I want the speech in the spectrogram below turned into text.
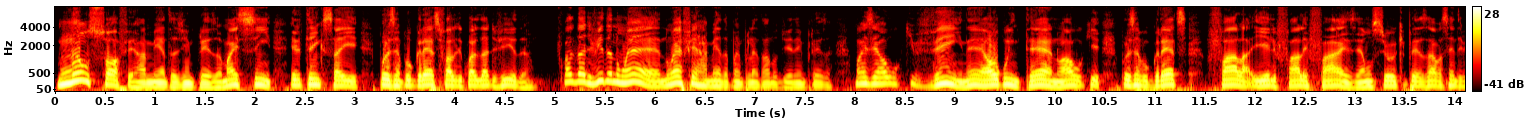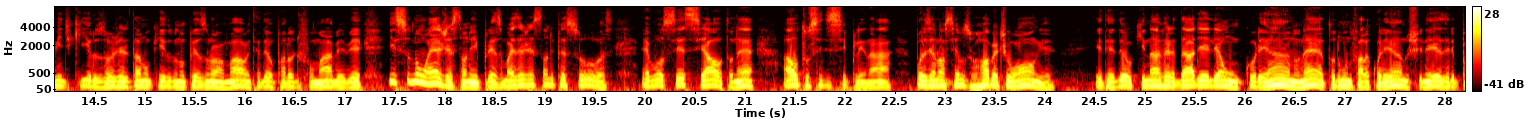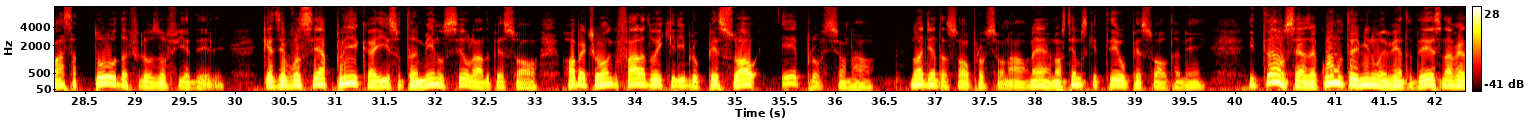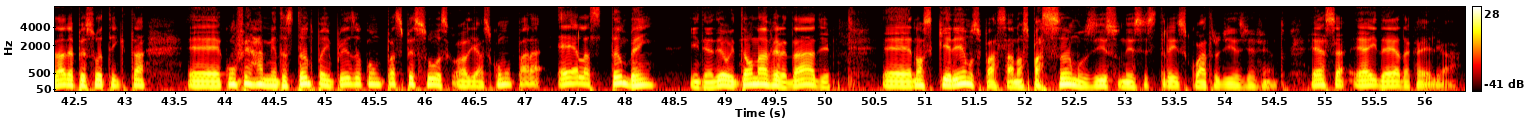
Não só ferramentas de empresa, mas sim, ele tem que sair. Por exemplo, o Grécia fala de qualidade de vida. Qualidade de vida não é, não é ferramenta para implementar no dia da empresa, mas é algo que vem, né? É algo interno, algo que, por exemplo, o Gretz fala e ele fala e faz. É um senhor que pesava 120 quilos, hoje ele está no, no peso normal, entendeu? Parou de fumar, beber. Isso não é gestão de empresa, mas é gestão de pessoas. É você se auto, né? Auto se disciplinar. Por exemplo, nós temos Robert Wong, entendeu? Que na verdade ele é um coreano, né? Todo mundo fala coreano, chinês, ele passa toda a filosofia dele. Quer dizer, você aplica isso também no seu lado pessoal. Robert Wong fala do equilíbrio pessoal e profissional. Não adianta só o profissional, né? Nós temos que ter o pessoal também. Então, César, quando termina um evento desse, na verdade a pessoa tem que estar tá, é, com ferramentas tanto para a empresa como para as pessoas, aliás, como para elas também. Entendeu? Então, na verdade, é, nós queremos passar, nós passamos isso nesses três, quatro dias de evento. Essa é a ideia da KLA.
